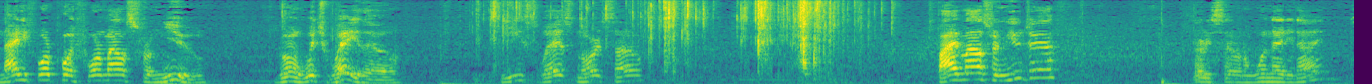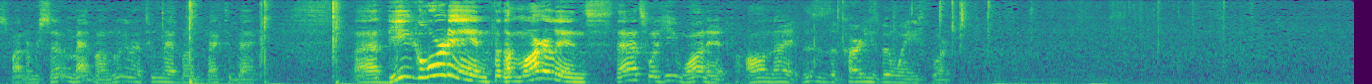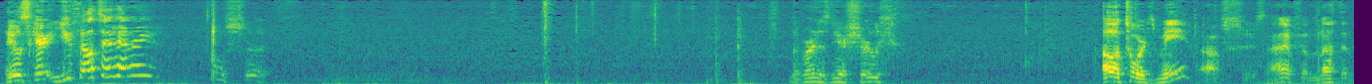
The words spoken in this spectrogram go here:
94.4 miles from you. Going which way though? East, west, north, south. Five miles from you, Jeff. Thirty-seven of one ninety-nine. Spot number seven. Mad Bum. Look at that. Two Mad Bums back to back. Uh, D. Gordon for the Marlins. That's what he wanted all night. This is the card he's been waiting for. It was scary. You felt it, Henry? Oh shit. La Verne is near Shirley. Oh, towards me? Oh, shit. I didn't feel nothing.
